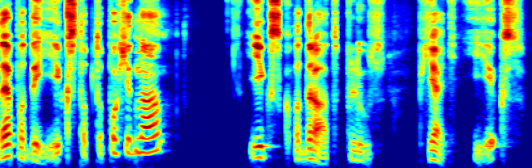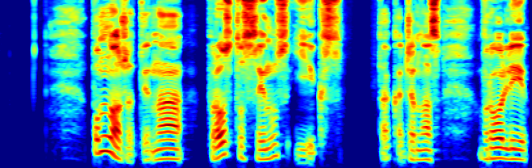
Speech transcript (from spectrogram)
d по dx, тобто похідна, х квадрат плюс 5х, помножити на просто синус х, так, адже в нас в ролі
